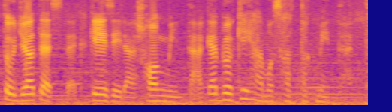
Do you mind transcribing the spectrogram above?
Tudja a tesztek, kézírás, hangminták, ebből kihámozhattak mindent.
